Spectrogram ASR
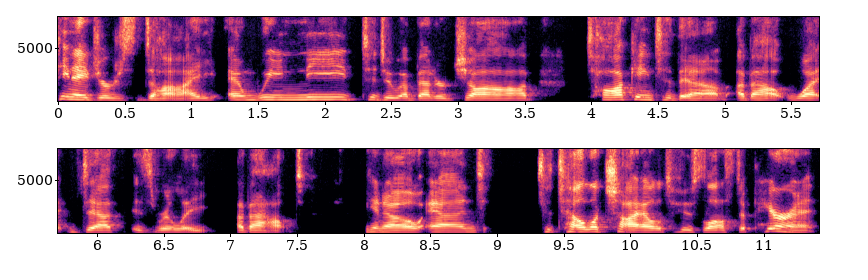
teenagers die, and we need to do a better job talking to them about what death is really about, you know, and to tell a child who's lost a parent,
